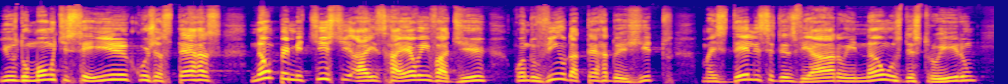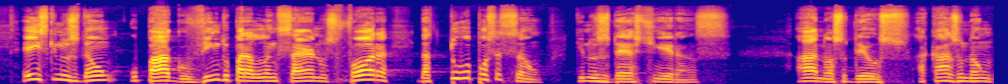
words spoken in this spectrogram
e os do monte Seir, cujas terras não permitiste a Israel invadir quando vinham da terra do Egito, mas deles se desviaram e não os destruíram, eis que nos dão o pago, vindo para lançar-nos fora da tua possessão, que nos deste em herança. Ah, nosso Deus, acaso não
